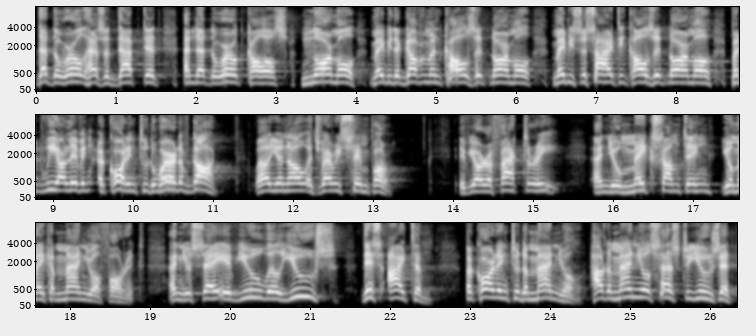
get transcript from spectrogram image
that the world has adapted and that the world calls normal. Maybe the government calls it normal, maybe society calls it normal, but we are living according to the Word of God. Well, you know, it's very simple. If you're a factory and you make something, you make a manual for it. And you say, if you will use this item, according to the manual, how the manual says to use it,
